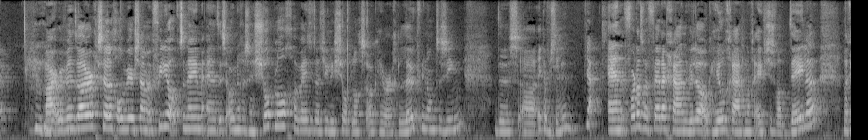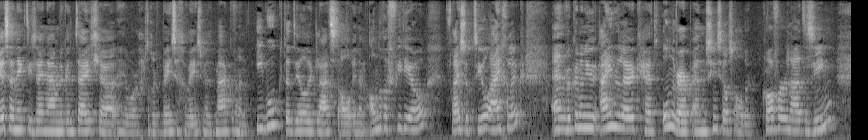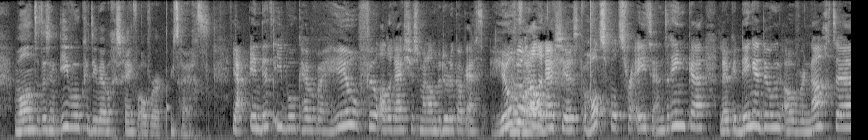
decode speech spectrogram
Maar we vinden het wel heel erg gezellig om weer samen een video op te nemen. En het is ook nog eens een shoplog. We weten dat jullie shoplogs ook heel erg leuk vinden om te zien. Dus uh, ik heb er zin in. Ja. En voordat we verder gaan, willen we ook heel graag nog eventjes wat delen. Larissa en ik die zijn namelijk een tijdje heel erg druk bezig geweest met het maken van een e-book. Dat deelde ik laatst al in een andere video. Vrij subtiel eigenlijk. En we kunnen nu eindelijk het onderwerp en misschien zelfs al de cover laten zien. Want het is een e-book die we hebben geschreven over Utrecht. Ja, in dit e-book hebben we heel veel adresjes, maar dan bedoel ik ook echt heel, veel, veel adresjes. Hotspots voor eten en drinken, leuke dingen doen, overnachten.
